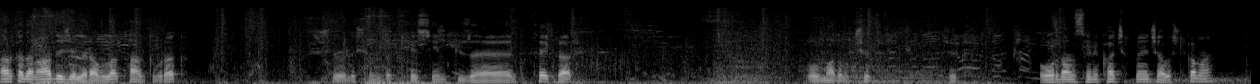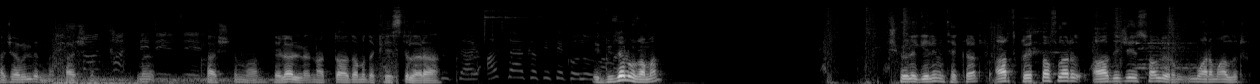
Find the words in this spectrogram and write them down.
Arkadan ADC'leri avla. Tankı bırak. Şöyle şunu da keseyim. Güzel. Tekrar. Olmadı bu çık. Çık. Oradan seni kaçırtmaya çalıştık ama kaçabildin mi? Kaçtın. Mı? Kaçtın lan. Helal lan. Hatta adamı da kestiler ha. E, güzel o zaman. Şöyle geleyim tekrar. Artık red buff'lar ADC'yi salıyorum. Umarım alır.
